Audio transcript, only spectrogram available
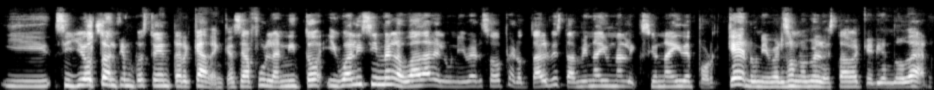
Y si yo todo el tiempo estoy entercada en que sea fulanito, igual y sí me lo va a dar el universo, pero tal vez también hay una lección ahí de por qué el universo no me lo estaba queriendo dar.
